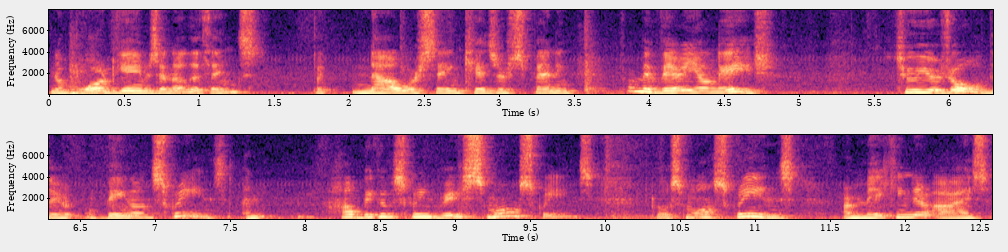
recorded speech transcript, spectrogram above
you know, board games and other things. But now we're seeing kids are spending from a very young age, two years old, they're being on screens. And how big of a screen? Very small screens. Those small screens are making their eyes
